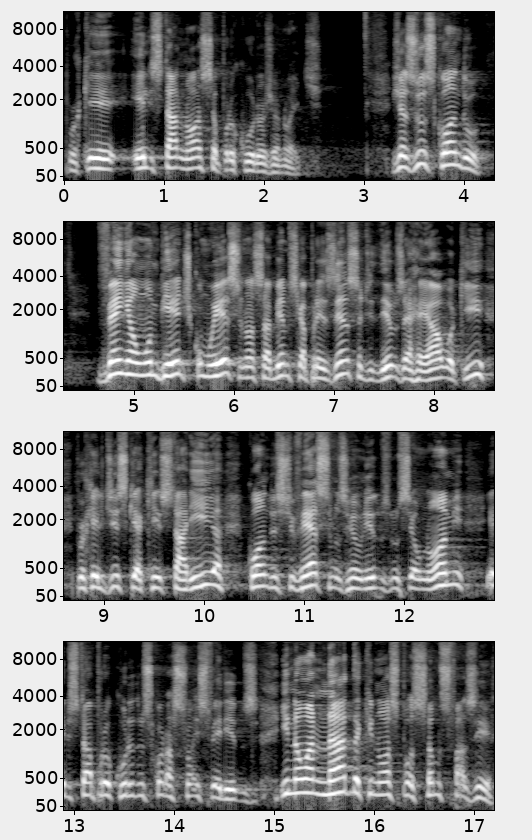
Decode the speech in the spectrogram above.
porque Ele está à nossa procura hoje à noite. Jesus, quando vem a um ambiente como esse, nós sabemos que a presença de Deus é real aqui, porque Ele disse que aqui estaria quando estivéssemos reunidos no Seu nome, Ele está à procura dos corações feridos. E não há nada que nós possamos fazer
